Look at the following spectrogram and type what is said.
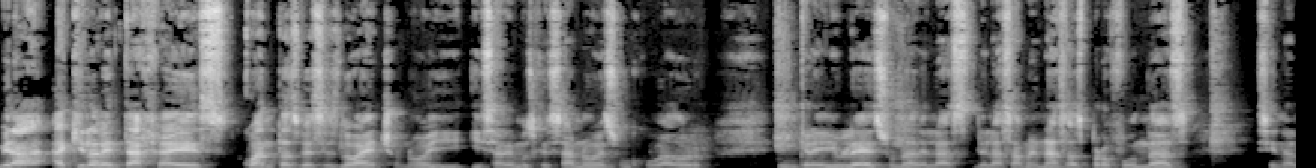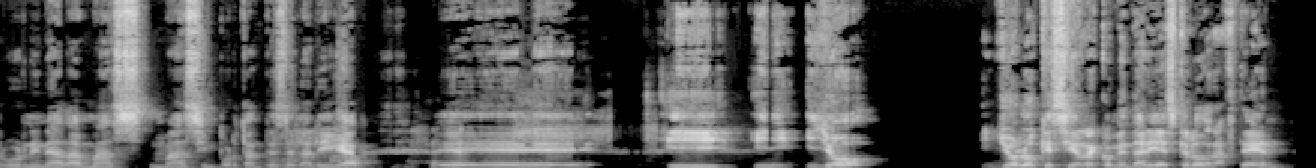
Mira, aquí la ventaja es cuántas veces lo ha hecho, ¿no? Y, y sabemos que Sano es un jugador increíble, es una de las, de las amenazas profundas, sin albur ni nada, más, más importantes de la liga. Eh, y, y- y yo, yo lo que sí recomendaría es que lo draften.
